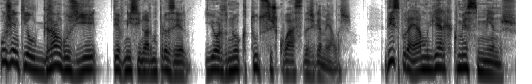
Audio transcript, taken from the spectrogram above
O gentil Grand Gousier teve nisso enorme prazer e ordenou que tudo se escoasse das gamelas. Disse, porém, à mulher que comesse menos,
